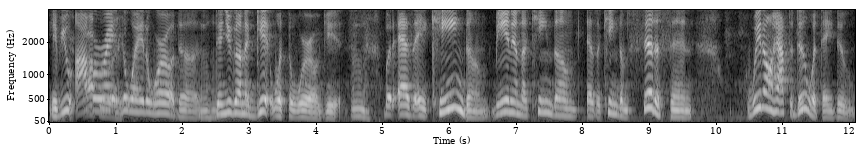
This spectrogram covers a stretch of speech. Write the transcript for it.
If you operate, operate, the way the world does, mm-hmm. then you're going to get what the world gets. Mm. But as a kingdom, being in a kingdom, as a kingdom citizen, we don't have to do what they do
